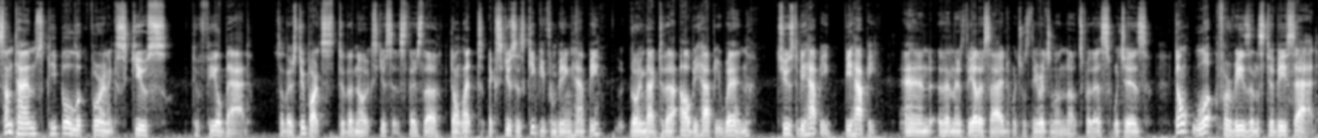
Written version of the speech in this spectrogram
Sometimes people look for an excuse to feel bad. So there's two parts to the no excuses. There's the don't let excuses keep you from being happy. Going back to that I'll be happy when. Choose to be happy. Be happy. And then there's the other side, which was the original notes for this, which is don't look for reasons to be sad.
